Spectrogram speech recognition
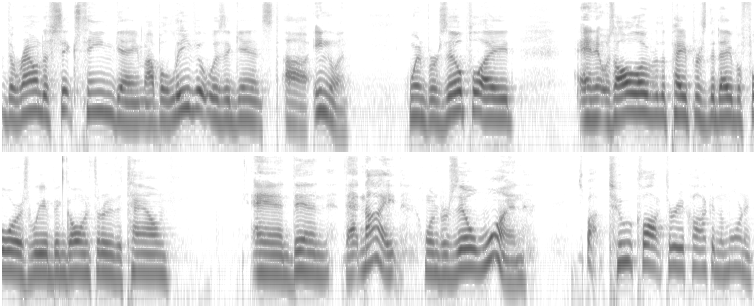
the round of 16 game, I believe it was against uh, England, when Brazil played. And it was all over the papers the day before as we had been going through the town. And then that night, when Brazil won, it's about two o'clock, three o'clock in the morning,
